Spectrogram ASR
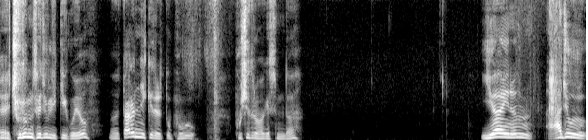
예, 주름 세 줄 이끼고요. 어, 다른 이끼들 또 보, 보시도록 하겠습니다. 이 아이는 아주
